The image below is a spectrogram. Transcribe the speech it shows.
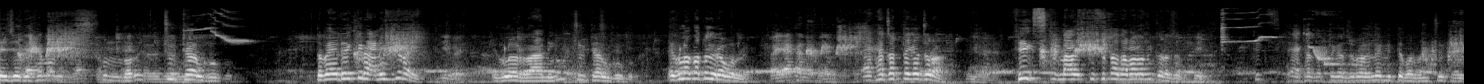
এই যে দেখেন অনেক সুন্দর চুঠাল গুগু। তবে এটা কি রানিং জি ভাই। এগুলো রানিং চুঠাল গুগু এগুলো কত করে বললেন ভাই এক হাজার টাকা জোড়া? ফিক্সড না কিছুটা দামাদামি করা যাবে? এক হাজার টাকা জোড়া হলে নিতে পারবেন চুইটাল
